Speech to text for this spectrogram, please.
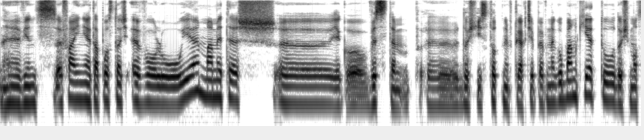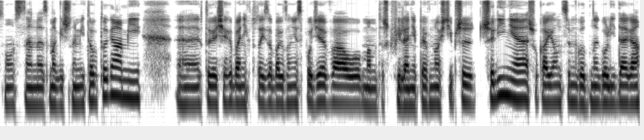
e, więc fajnie ta postać ewoluuje. Mamy też e, jego występ e, dość istotny w trakcie pewnego bankietu, dość mocną scenę z magicznymi torturami, której się chyba nikt tutaj za bardzo nie spodziewał. Mamy też chwilę niepewności przy Czylinie, szukającym godnego lidera.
